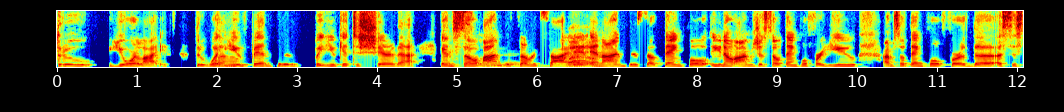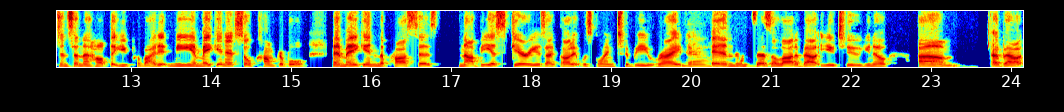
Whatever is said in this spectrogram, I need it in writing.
through your life, through what Wow. you've been through, but you get to share that. And so I'm just so excited Wow. and I'm just so thankful. You know, I'm just so thankful for you. I'm so thankful for the assistance and the help that you provided me and making it so comfortable and making the process not be as scary as I thought it was going to be. Right Yeah. and that says a lot about you too you know um about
